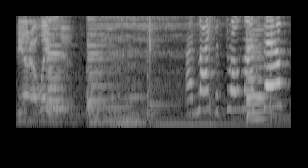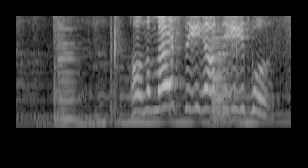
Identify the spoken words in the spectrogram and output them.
be on our way soon. I'd like to throw myself on the mercy of these woods.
